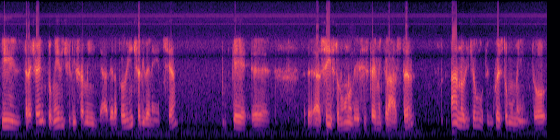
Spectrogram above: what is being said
i, 300 medici di famiglia della provincia di Venezia che eh, assistono a uno dei sistemi cluster hanno ricevuto in questo momento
